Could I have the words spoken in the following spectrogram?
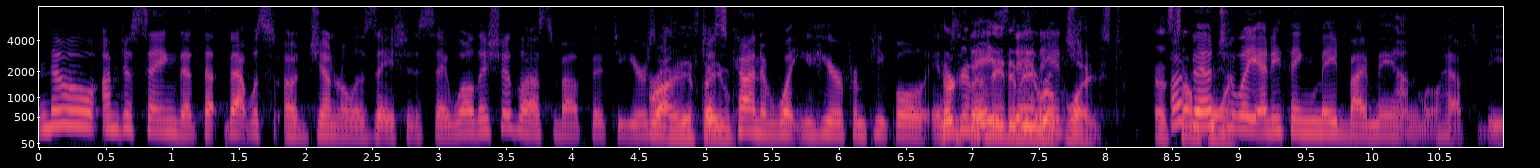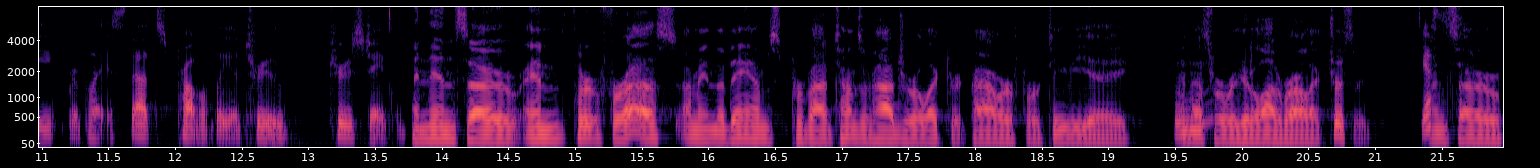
no. I'm just saying that, that that was a generalization to say, well, they should last about 50 years. Right, if they- just kind of what you hear from people in They're going to need to be age. replaced at some point. Eventually, anything made by man will have to be replaced. That's probably a true true statement. And then so, and for, for us, I mean, the dams provide tons of hydroelectric power for TVA, and that's where we get a lot of our electricity. Mm-hmm. Yes. And so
